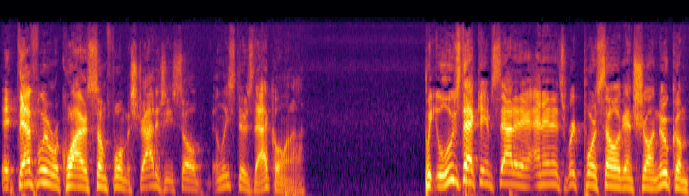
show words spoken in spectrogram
It definitely requires some form of strategy, so at least there's that going on. But you lose that game Saturday, and then it's Rick Porcello against Sean Newcomb.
